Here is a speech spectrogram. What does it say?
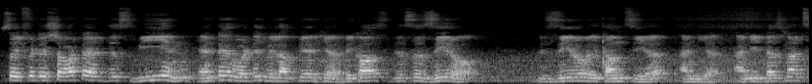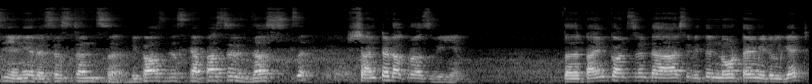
So, if it is shorted, this Vn entire voltage will appear here because this is 0. This 0 will come here and here and it does not see any resistance because this capacitor is just shunted across Vn. So the time constant RC within no time it will get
